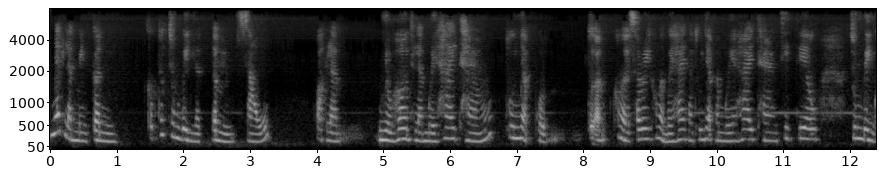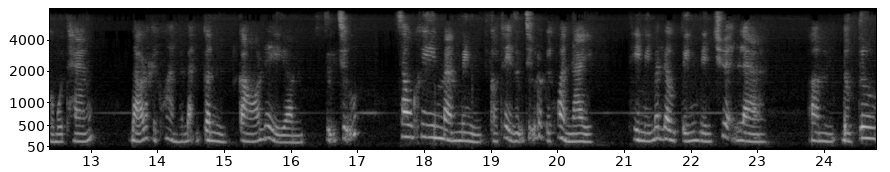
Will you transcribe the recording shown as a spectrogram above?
nhất là mình cần công thức trung bình là tầm 6 hoặc là nhiều hơn thì là 12 tháng thu nhập của à, không phải sorry không phải 12 tháng thu nhập là 12 tháng chi tiêu trung bình của một tháng. Đó là cái khoản mà bạn cần có để um, dự trữ. Sau khi mà mình có thể dự trữ được cái khoản này thì mình bắt đầu tính đến chuyện là um, đầu tư.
